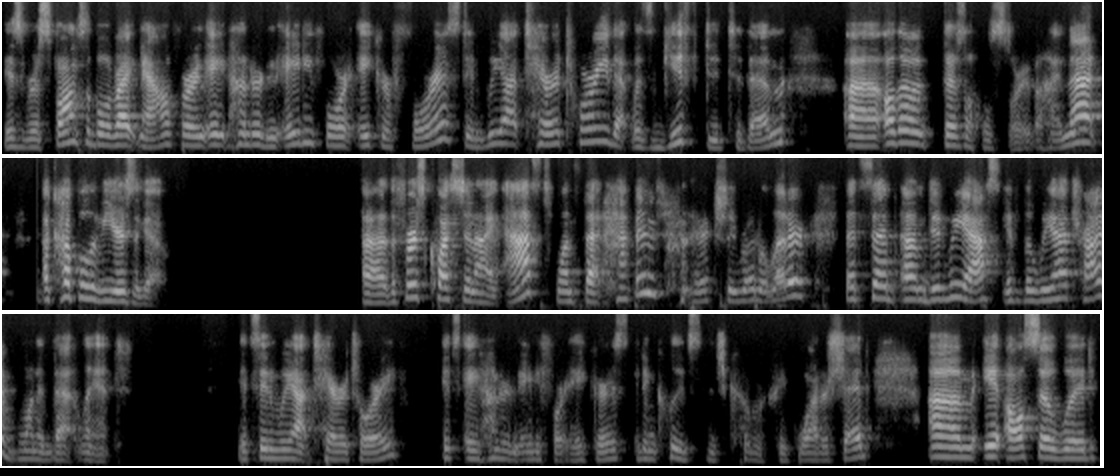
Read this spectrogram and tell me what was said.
is responsible right now for an 884 acre forest in Wiyot territory that was gifted to them. Uh, although there's a whole story behind that a couple of years ago. Uh, the first question I asked once that happened, I actually wrote a letter that said, um, did we ask if the Wiyot tribe wanted that land? It's in Wiyot territory. It's 884 acres. It includes the Jacoby Creek watershed. Um, it also would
